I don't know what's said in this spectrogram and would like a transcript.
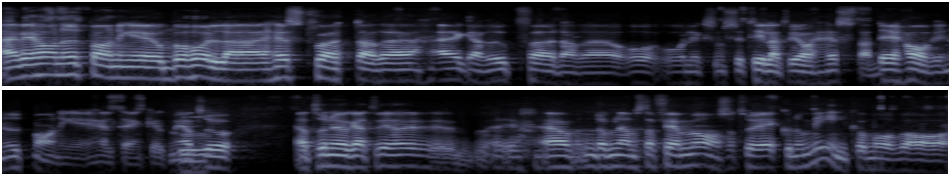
Nej, vi har en utmaning i att behålla hästskötare, ägare, uppfödare och, och liksom se till att vi har hästar. Det har vi en utmaning i helt enkelt. Men jag, Mm. tror, jag tror nog att vi har, de närmsta fem åren så tror jag ekonomin kommer att vara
